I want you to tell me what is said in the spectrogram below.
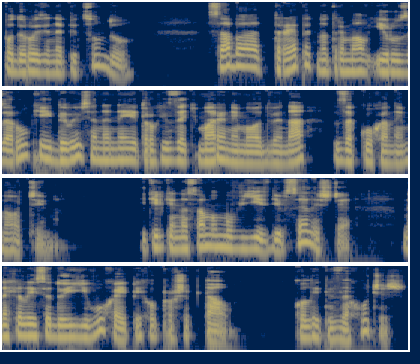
по дорозі на підсунду, Саба трепетно тримав Іру за руки і дивився на неї трохи затьмареними од вина закоханими очима. І тільки на самому в'їзді в селище нахилився до її вуха і тихо прошептав Коли ти захочеш,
